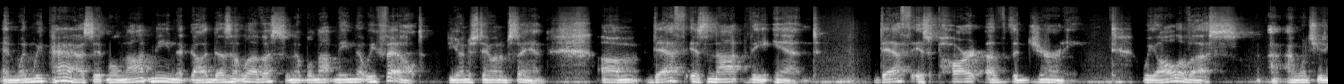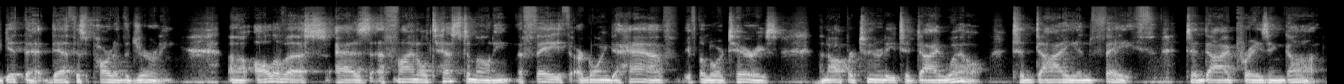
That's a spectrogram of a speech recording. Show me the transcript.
And when we pass, it will not mean that God doesn't love us and it will not mean that we failed. Do you understand what I'm saying? Um, death is not the end. Death is part of the journey we all of us I want you to get that. Death is part of the journey. Uh, all of us, as a final testimony of faith, are going to have, if the Lord tarries, an opportunity to die well, to die in faith, to die praising God.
